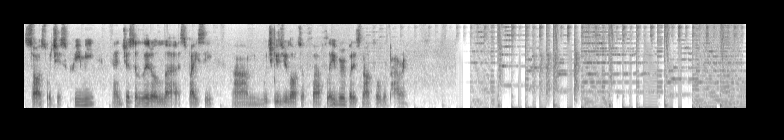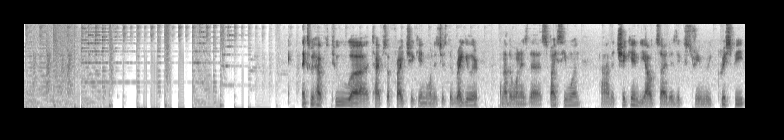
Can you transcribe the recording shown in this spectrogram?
sauce which is creamy and just a little spicy um, which gives you lots of flavor but it's not overpowering Next we have two uh, types of fried chicken. One is just the regular, another one is the spicy one. Uh, the chicken, the outside is extremely crispy,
